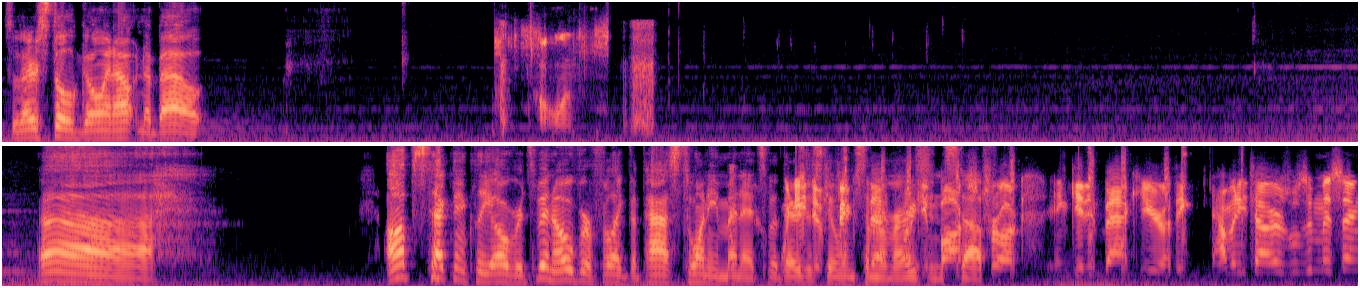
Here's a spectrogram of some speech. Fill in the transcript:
So they're still going out and about. Hold on. Ah. Up's technically over. It's been over for like the past 20 minutes, but we they're just doing some that immersion box stuff. truck and get it back here. I think how many tires was it missing?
